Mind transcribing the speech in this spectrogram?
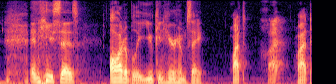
and he says, audibly, you can hear him say, What? What? What?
